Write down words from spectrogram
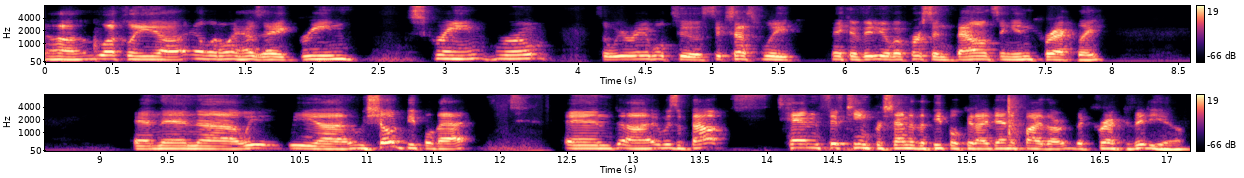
Uh, luckily uh, illinois has a green screen room. So we were able to successfully make a video of a person balancing incorrectly. And then uh, we we, uh, we showed people that. And uh, it was about 10 15% of the people could identify the, the correct video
